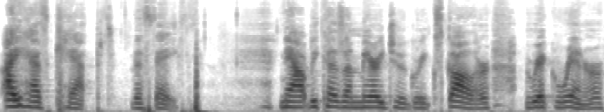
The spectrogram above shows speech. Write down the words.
I have kept the faith. Now, because I'm married to a Greek scholar, Rick Renner,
